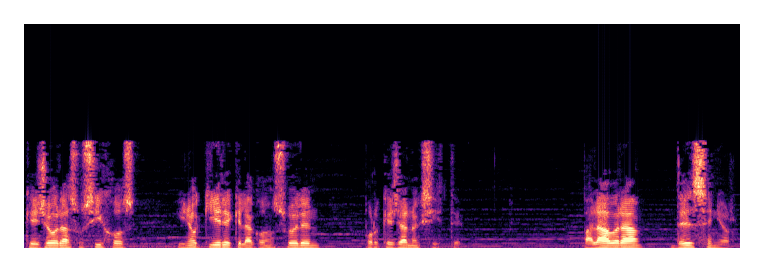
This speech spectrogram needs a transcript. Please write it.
que llora a sus hijos y no quiere que la consuelen porque ya no existe. Palabra del Señor.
